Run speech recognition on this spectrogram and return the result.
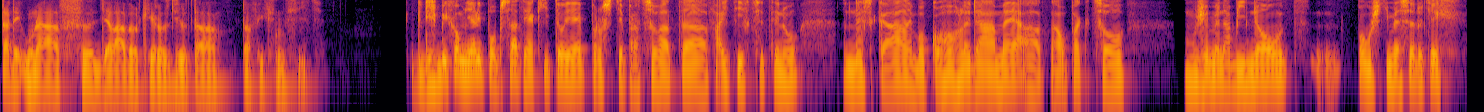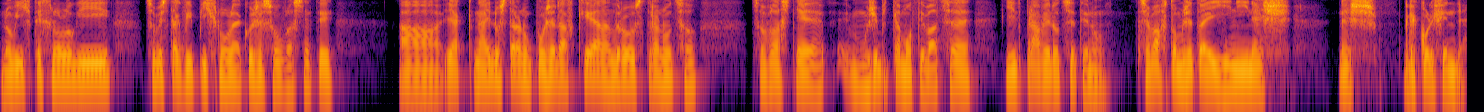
tady u nás dělá velký rozdíl ta, ta fixní síť. Když bychom měli popsat, jaký to je prostě pracovat eh, v IT v Citinu dneska, nebo koho hledáme a naopak co můžeme nabídnout, pouštíme se do těch nových technologií, co bys tak vypíchnul, jako že jsou vlastně ty, a jak na jednu stranu požadavky a na druhou stranu, co, co vlastně může být ta motivace jít právě do Citinu. Třeba v tom, že to je jiný než, než kdekoliv jinde.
